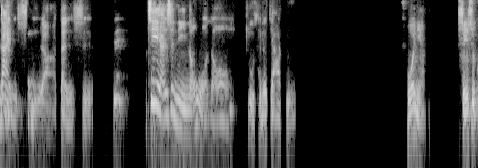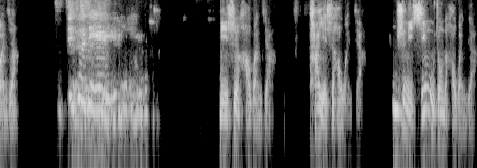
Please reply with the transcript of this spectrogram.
但是啊，但是，既然是你侬我侬组成的家庭，我问你啊，谁是管家？自己。你是好管家，他也是好管家。是你心目中的好管家，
